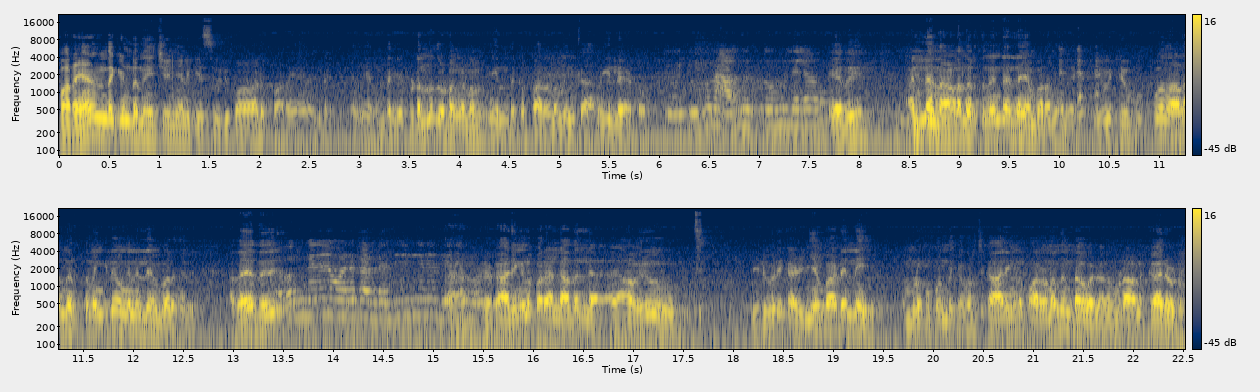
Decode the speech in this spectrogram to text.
പറയാൻ എന്തൊക്കെ ഉണ്ടെന്ന് വെച്ച് കഴിഞ്ഞാൽ കേസ് ഒരുപാട് പറയാനുണ്ട്. എന്ത് എവിടെ നിന്ന് തുടങ്ങണം? എന്തൊക്കെ പറയണം എന്ന് എനിക്ക് അറിയില്ല കേട്ടോ ഏത്? അല്ല നാളെ നിർത്തണതിന്റെ അല്ല ഞാൻ പറഞ്ഞത്. യൂട്യൂബ് ഇപ്പോൾ നാളെ നിർത്തണമെങ്കിലും അങ്ങനെയല്ല ഞാൻ പറഞ്ഞത്. അതായത് ഓരോ കാര്യങ്ങൾ പറയാം. അല്ല അതല്ല. ആ ഒരു ഡെലിവറി കഴിഞ്ഞ പാട് തന്നെ നമ്മളിപ്പോൾ എന്തൊക്കെ കുറച്ച് കാര്യങ്ങൾ പറയണമെന്നുണ്ടാവുമല്ലോ നമ്മുടെ ആൾക്കാരോട്.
